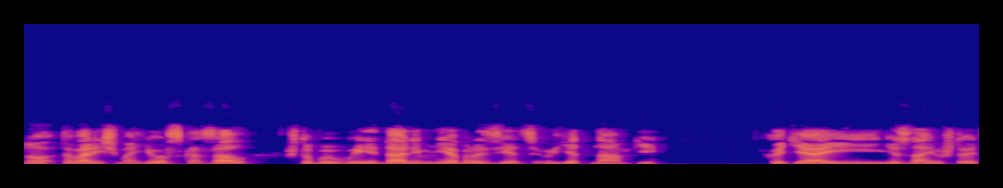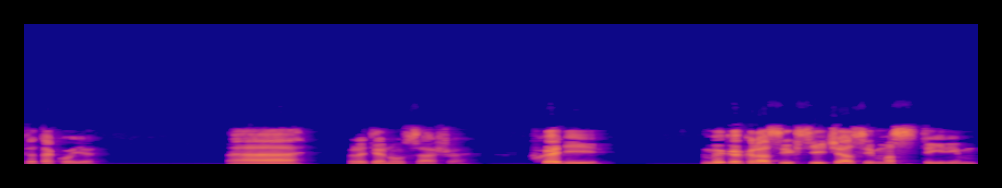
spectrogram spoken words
но товарищ майор сказал, чтобы вы дали мне образец вьетнамки, хоть я и не знаю, что это такое. — А, — протянул Саша, — входи. Мы как раз их сейчас и мастырим.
